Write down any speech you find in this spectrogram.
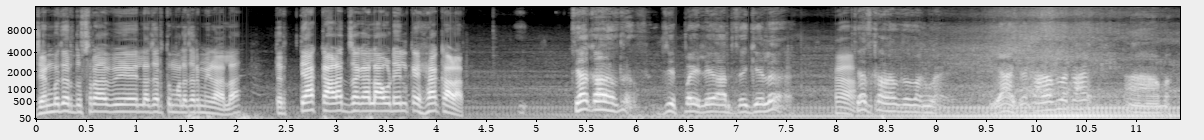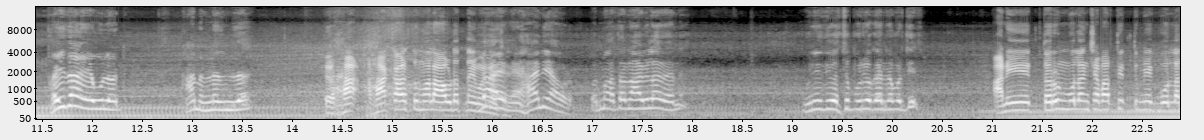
जन्म जर दुसरा वेळेला जर तुम्हाला जर मिळाला तर त्या काळात जगायला आवडेल का ह्या काळात? त्या काळातलं जे पहिले आमचं केलं हां. त्याच काळातलं चांगलं आहे. या अशा काळातलं काय अं, फायदा आहे उलट. काय म्हणणं तुमचं? तर हा हा काळ तुम्हाला आवडत नाही नाही म्हणायचं. नाही हा नाही आवडत. पण मग आता नावीलाच आहे ना. उन्हे दिवस पूर्व करणं पडतील आणि तरुण मुलांच्या बाबतीत तुम्ही एक बोललात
